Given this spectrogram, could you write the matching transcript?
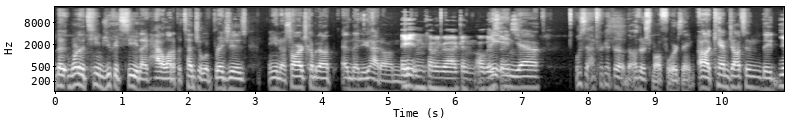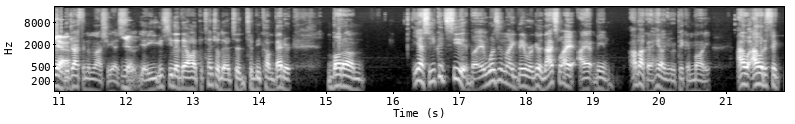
the one of the teams you could see like had a lot of potential with Bridges, and, you know, Sarge coming up, and then you had um Ayton coming back and all these Ayton, things. yeah. What's that? I forget the, the other small forward's name. Uh, Cam Johnson. They Yeah. they drafted him last year. Yeah, so, Yeah. yeah. You can see that they all had potential there to, to become better, but um, yeah. So you could see it, but it wasn't like they were good. That's why I, I mean I'm not gonna hate on you for picking Monty. I, w- I would have picked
